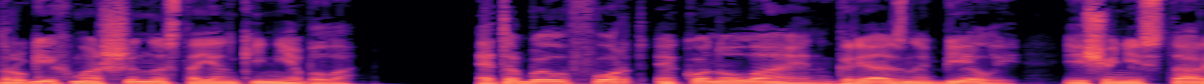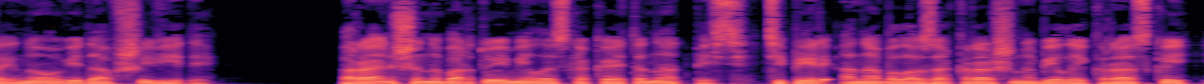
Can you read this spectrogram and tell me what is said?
других машин на стоянке не было. Это был Ford Econoline, грязно-белый, еще не старый, но видавший виды. Раньше на борту имелась какая-то надпись, теперь она была закрашена белой краской,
